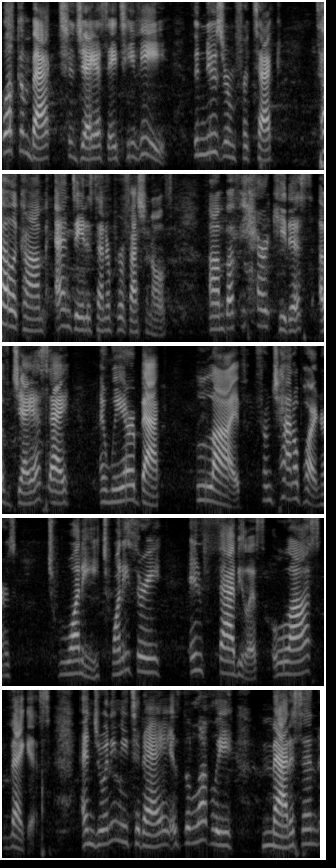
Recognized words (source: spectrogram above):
Welcome back to JSA TV, the newsroom for tech, telecom, and data center professionals. I'm Buffy Harakitis of JSA, and we are back live from Channel Partners 2023 in fabulous Las Vegas. And joining me today is the lovely Madison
